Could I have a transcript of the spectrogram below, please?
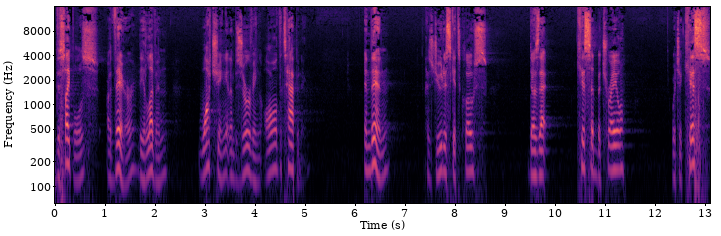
disciples are there, the 11, watching and observing all that's happening. And then, as Judas gets close, does that kiss of betrayal, which a kiss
